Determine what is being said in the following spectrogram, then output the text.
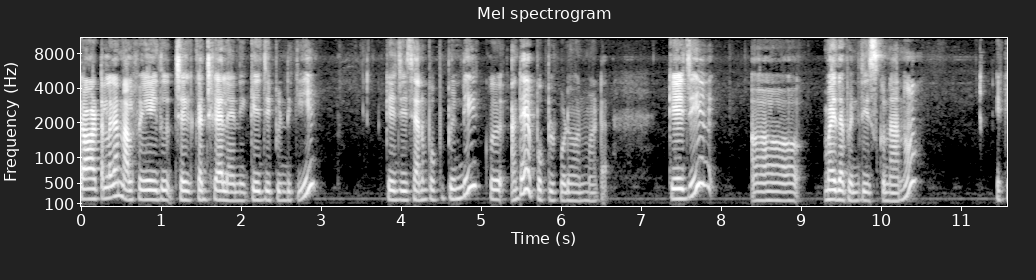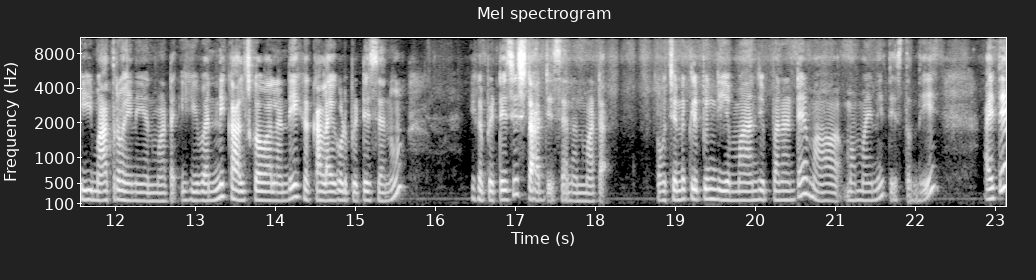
టోటల్గా నలభై ఐదు చె- కజ్జికాయలు కేజీ పిండికి. కేజీ శనగపప్పు పిండి అంటే పప్పుల పొడి అనమాట కేజీ మైదాపిండి తీసుకున్నాను. ఇక ఈ మాత్రం అయినాయి అనమాట ఇక ఇవన్నీ కాల్చుకోవాలండి. ఇక కళాయి కూడా పెట్టేశాను. ఇక పెట్టేసి స్టార్ట్ చేశాను అనమాట ఒక చిన్న క్లిప్పింగ్ తీయమ్మా అని చెప్పానంటే మా మా అమ్మాయిని తీస్తుంది. అయితే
